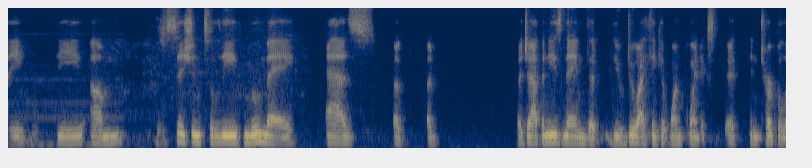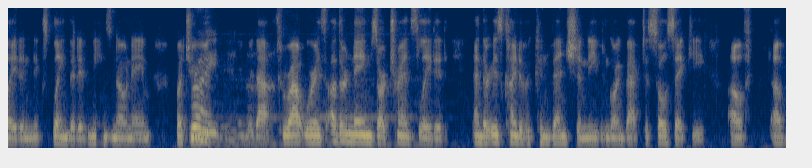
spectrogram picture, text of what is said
the the um, the decision to leave Mumei as a, a, a Japanese name that you do, I think, at one point ex- interpolate and explain that it means no name, but you right. it without throughout, whereas other names are translated, and there is kind of a convention, even going back to Soseki, of of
